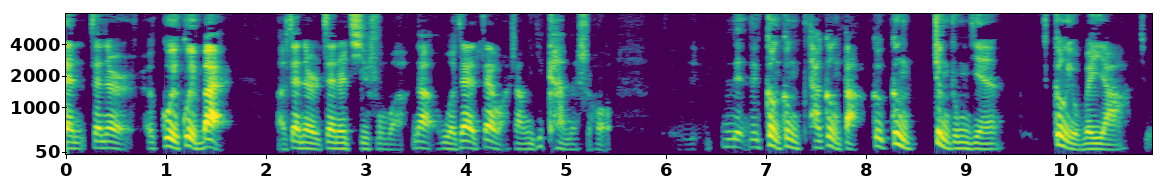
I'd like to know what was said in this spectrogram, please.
在在那儿跪跪拜，啊，在那儿在那儿祈福嘛。那我再再往上一看的时候，那那更更它更大，更更正中间，更有威压。就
